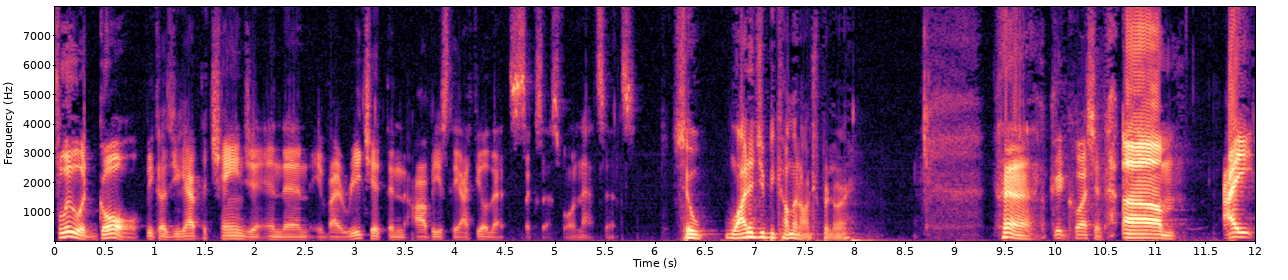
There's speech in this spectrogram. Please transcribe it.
fluid goal because you have to change it and then if i reach it then obviously i feel that's successful in that sense. So why did you become an entrepreneur? Good question. Um, i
